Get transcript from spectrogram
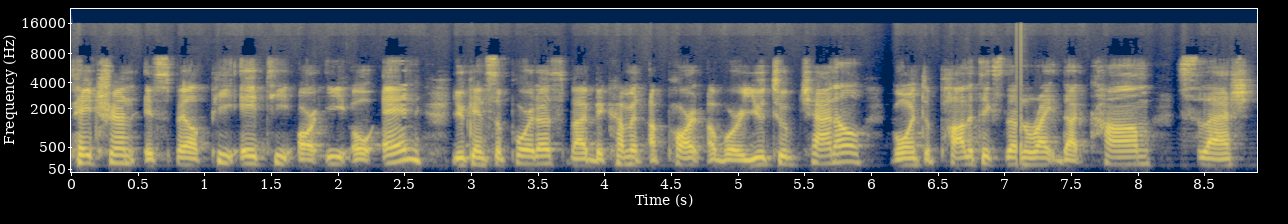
Patreon is spelled P-A-T-R-E-O-N. You can support us by becoming a part of our YouTube channel, going to politicsdoneright.com slash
